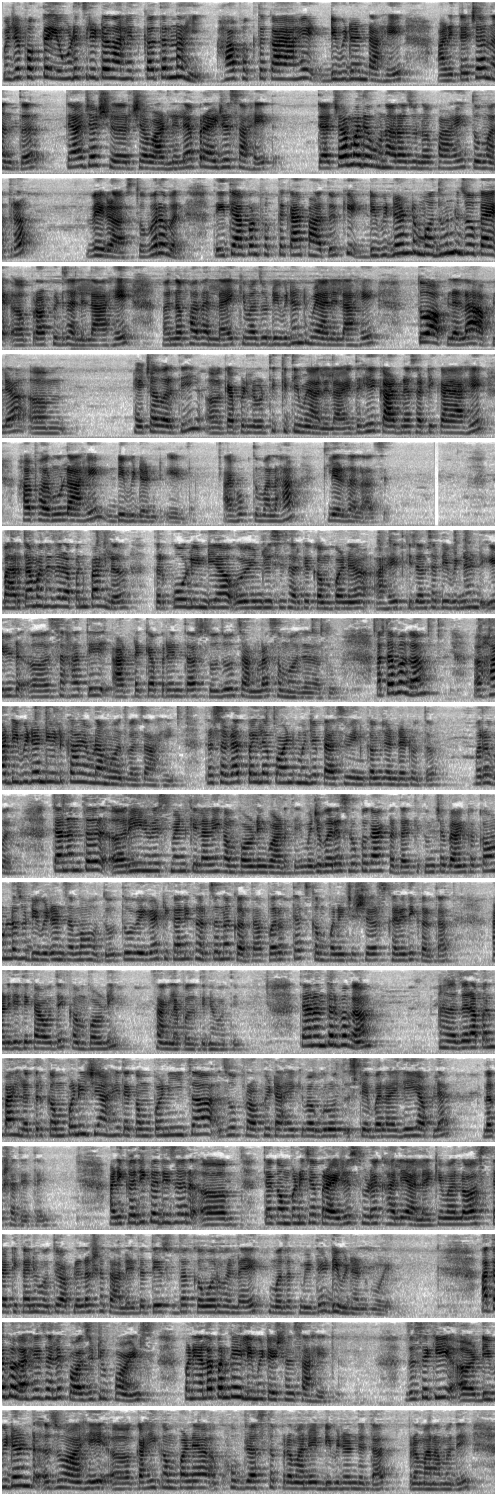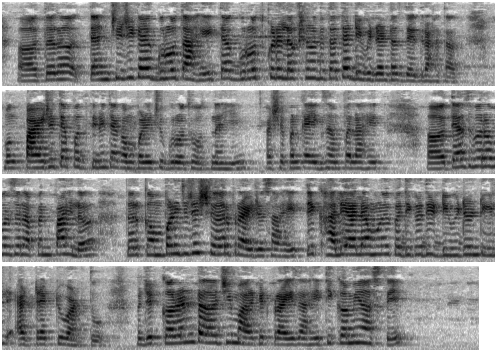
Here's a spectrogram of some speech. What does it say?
म्हणजे फक्त एवढेच रिटर्न आहेत का? तर नाही. हा फक्त काय आहे? डिव्हिडंड आहे. आणि त्याच्यानंतर त्या ज्या शेअरच्या वाढलेल्या प्रायजेस आहेत त्याच्यामध्ये होणारा जो नफा आहे तो मात्र वेगळा असतो. बरोबर? तर इथे आपण फक्त काय पाहतोय की डिव्हिडंडमधून जो काय प्रॉफिट झालेला आहे नफा झालेला आहे किंवा जो डिव्हिडंड मिळालेला आहे तो आपल्याला आपल्या ह्याच्यावरती कॅपिटलवरती किती मिळालेला आहे? तर हे काढण्यासाठी काय आहे? हा फॉर्म्युला आहे डिव्हिडंड एल्ड आय होप तुम्हाला हा क्लिअर झाला असेल. भारतामध्ये जर आपण पाहिलं तर Coal India O N G C सारख्या कंपन्या आहेत की ज्यांचा डिव्हिडंड इल्ड सहा ते आठ टक्क्यापर्यंत असतो जो चांगला समजला जातो. आता बघा हा डिव्हिडंड इल्ड का एवढा महत्त्वाचा आहे? तर सगळ्यात पहिला पॉईंट म्हणजे पॅसिव्ह इन्कम जनरेट होतं. बरोबर. त्यानंतर रिइन्व्हेस्टमेंट केल्याने कंपाऊंडिंग वाढते. म्हणजे बरेच लोक काय करतात की तुमच्या बँक अकाउंटला जो डिव्हिडंड जमा होतो तो वेगळ्या ठिकाणी खर्च न करता परत त्याच कंपनीचे शेअर्स खरेदी करतात आणि तिथे काय होते? कंपाऊंडिंग चांगल्या पद्धतीने होते. त्यानंतर बघा जर आपण पाहिलं तर कंपनी जी आहे त्या कंपनीचा जो प्रॉफिट आहे किंवा ग्रोथ स्टेबल आहे हेही आपल्या लक्षात येते आणि कधी कधी जर त्या कंपनीच्या प्राइजेस थोड्या खाली आल्या किंवा लॉस त्या ठिकाणी होतो आपल्या लक्षात आले तर ते सुद्धा कव्हर व्हायला एक मदत मिळते डिव्हिडंडमुळे आता बघा हे झाले पॉझिटिव्ह पॉईंट्स पण याला पण काही लिमिटेशन्स आहेत. जसे की डिव्हिडंड जो आहे काही कंपन्या खूप जास्त प्रमाणे डिव्हिडंड देतात प्रमाणामध्ये. तर त्यांची जी काय ग्रोथ आहे त्या ग्रोथकडे लक्ष न देता त्या डिव्हिडंडच देत राहतात. मग पाहिजे त्या पद्धतीने त्या कंपनीची ग्रोथ होत नाही असे पण काही एक्झाम्पल आहेत. त्याचबरोबर जर आपण पाहिलं तर कंपनीचे जे शेअर प्राइजेस आहेत ते खाली आल्यामुळे कधी कधी डिव्हिडंड इल्ड अट्रॅक्टिव्ह वाटतो. म्हणजे करंट जी मार्केट प्राइस आहे ती कमी असते.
